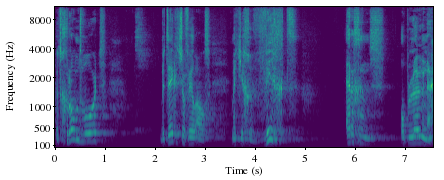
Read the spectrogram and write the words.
Het grondwoord betekent zoveel als met je gewicht ergens op leunen.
